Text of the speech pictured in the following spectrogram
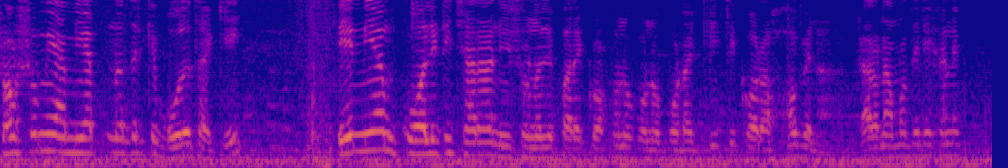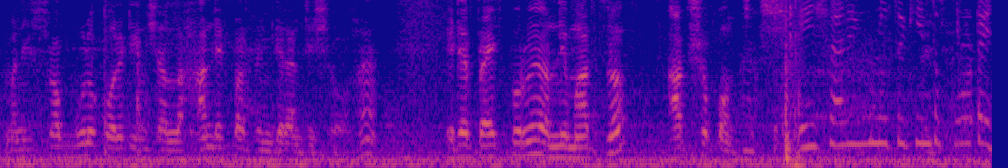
সবসময় আমি আপনাদেরকে বলে থাকি প্রিমিয়াম কোয়ালিটি ছাড়া নিউ সোনালি পারে কখনো কোনো প্রোডাক্ট বিক্রি করা হবে না। কারণ আমাদের এখানে মানে সবগুলো কোয়ালিটি ইনশাল্লাহ হান্ড্রেড পার্সেন্ট গ্যারান্টি সহ হ্যাঁ? এটার প্রাইস পড়বে অনলি মাত্র আটশো পঞ্চাশ। এই শাড়িগুলোতে কিন্তু পুরোটাই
